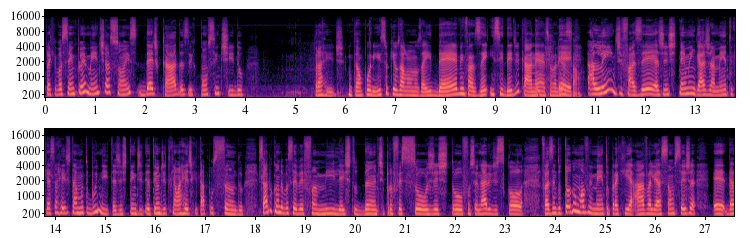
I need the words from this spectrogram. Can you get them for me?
para que você implemente ações dedicadas e com sentido para a rede. Então, por isso que os alunos aí devem fazer e se dedicar, né, a essa avaliação. É, além de fazer, a gente tem um engajamento que essa rede está muito bonita. A gente tem, eu tenho dito que é uma rede que está pulsando. Sabe quando você vê família, estudante, professor, gestor, funcionário de escola, fazendo todo um movimento para que a avaliação seja é, da,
